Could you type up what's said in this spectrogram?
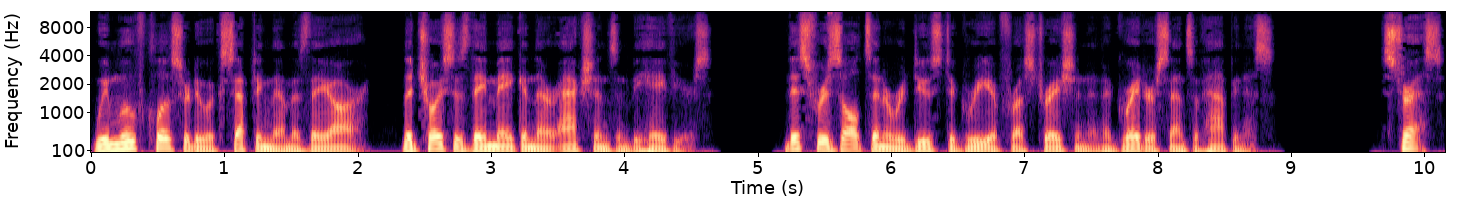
we move closer to accepting them as they are, the choices they make and their actions and behaviors. This results in a reduced degree of frustration and a greater sense of happiness. Stress.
